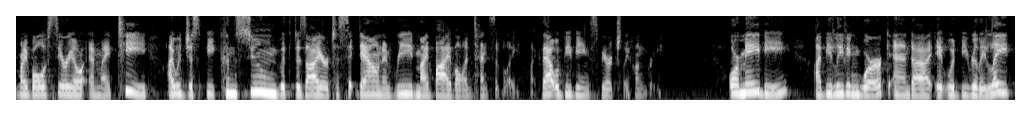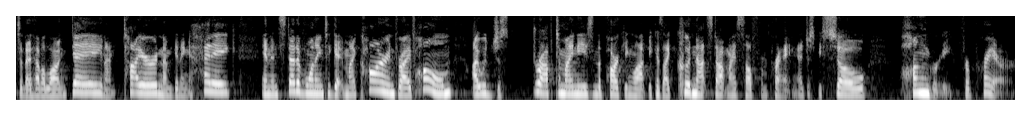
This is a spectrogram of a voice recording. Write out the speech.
my bowl of cereal and my tea, I would just be consumed with desire to sit down and read my Bible intensively. Like that would be being spiritually hungry. Or maybe I'd be leaving work and uh, it would be really late and I'd have a long day and I'm tired and I'm getting a headache. And instead of wanting to get in my car and drive home, I would just drop to my knees in the parking lot because I could not stop myself from praying. I'd just be so hungry for prayer.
